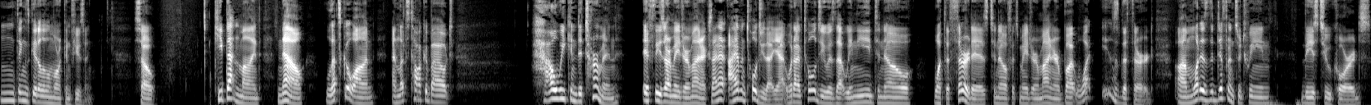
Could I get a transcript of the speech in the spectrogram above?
mm, things get a little more confusing. So keep that in mind. Now, let's go on and let's talk about how we can determine if these are major or minor. Because I, I haven't told you that yet. What I've told you is that we need to know what the third is to know if it's major or minor. But what is the third? Um, what is the difference between these two chords?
